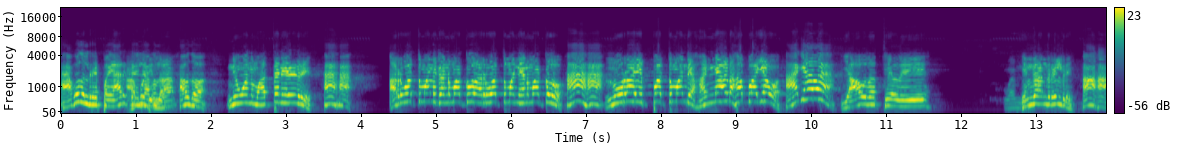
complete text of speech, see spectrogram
ಆಗೋದಲ್ರಿಪ್ಪ ಯಾರ ಕೈಲಿ ಆಗೋದಿಲ್ಲ. ಆಗೋದಿಲ್ಲ? ಹೌದು. ನೀವು ಒಂದು ಮತ್ತನ ಹೇಳ್ರಿ? ಹಾ ಹಾ. ಅರವತ್ತು ಮಂದಿ ಗಂಡ ಮಕ್ಕಳು ಅರವತ್ತು ಮಂದಿ ಹೆಣ್ಮಕ್ಳು. ಹಾ ಹಾ. ನೂರ ಇಪ್ಪತ್ತು ಮಂದಿ ಹನ್ನೆರಡು ಹಬ್ಬ ಆಗ್ಯಾವ. ಆಗ್ಯಾವ? ಯಾವ್ದತ್ ಹೇಳಿ? ಹಿಂಗ ಅಂದ್ರಿಲ್ರಿ ಹಾ ಹಾ.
